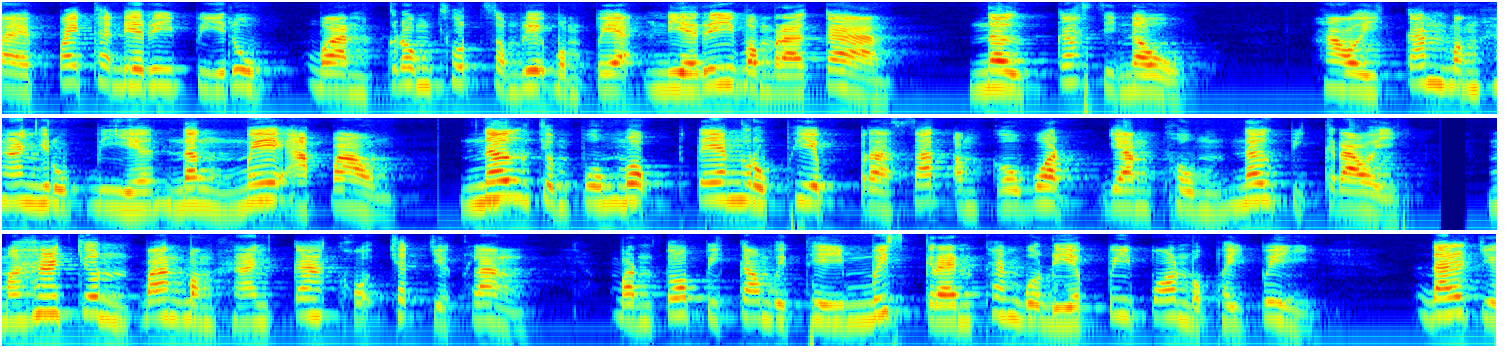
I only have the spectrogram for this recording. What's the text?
តែបេក្ខនារីពីររូបបានក្រុងឈុតសម្លៀកបំពាក់នារីបម្រើការនៅកាស៊ីណូហើយកាន់បង្ហាញរូបបៀនិងមេអាប៉ោង នៅចំពោះមុខផ្ទាំងរូបភាពប្រាសាទអង្គរវត្តយ៉ាងធំនៅពីក្រោយ មហាជនបានបង្ហាញការខកចិត្តជាខ្លាំងបន្ទាប់ពីកម្មវិធី Miss Grand Cambodia 2022ដែលជា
